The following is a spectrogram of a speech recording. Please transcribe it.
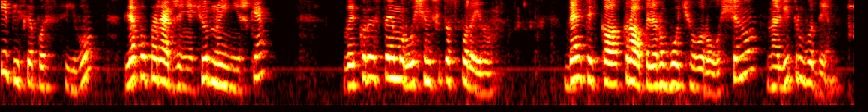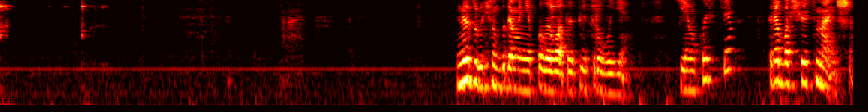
І після посіву для попередження чорної ніжки використаємо розчин фітоспорину. 10 крапель робочого розчину на літру води. Незручно буде мені поливати з літрової ємкості. Треба щось менше.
